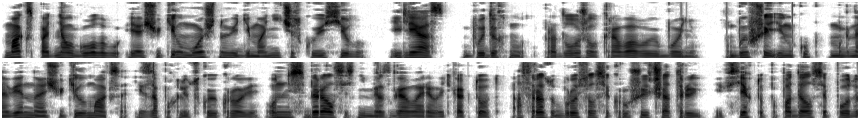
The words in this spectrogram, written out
Макс поднял голову и ощутил мощную демоническую силу. «Илиас!» — выдохнул продолжил кровавую бойню. Бывший инкуб мгновенно ощутил Макса и запах людской крови. Он не собирался с ними разговаривать, как тот, а сразу бросился крушить шатры и всех, кто попадался под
